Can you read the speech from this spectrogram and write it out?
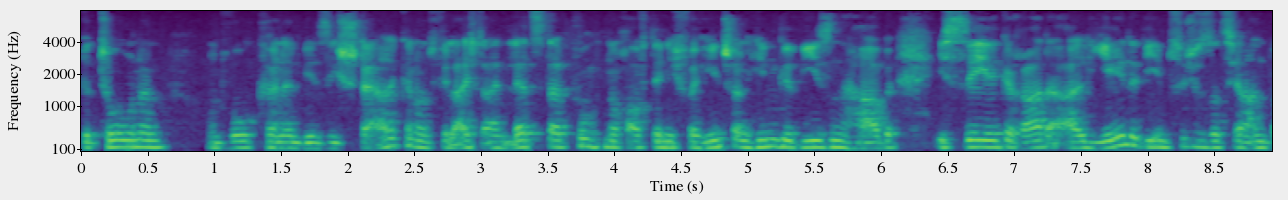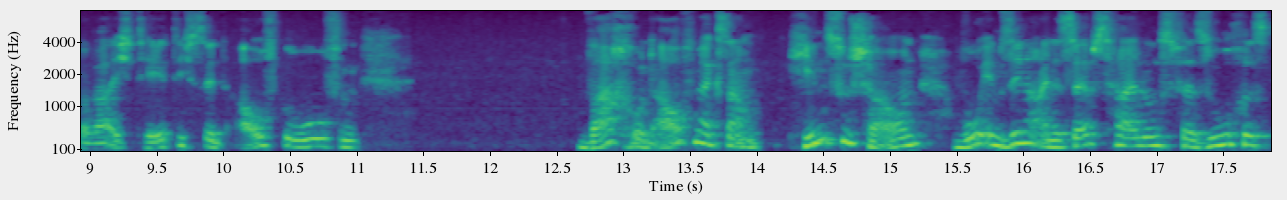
betonen und wo können wir sie stärken. Und vielleicht ein letzter Punkt noch, auf den ich vorhin schon hingewiesen habe. Ich sehe gerade all jene, die im psychosozialen Bereich tätig sind, aufgerufen, wach und aufmerksam hinzuschauen, wo im Sinne eines Selbstheilungsversuches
